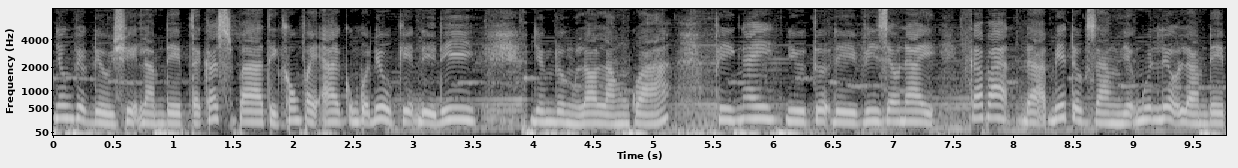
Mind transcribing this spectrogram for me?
Nhưng việc điều trị làm đẹp tại các spa thì không phải ai cũng có điều kiện để đi. Nhưng đừng lo lắng quá, vì ngay như tựa đề video video này, các bạn đã biết được rằng những nguyên liệu làm đẹp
